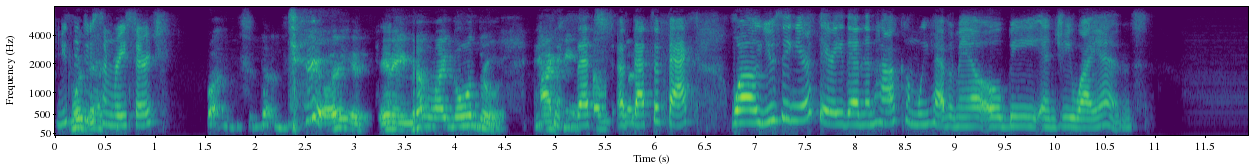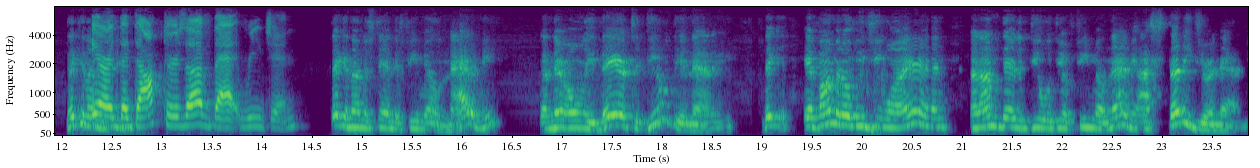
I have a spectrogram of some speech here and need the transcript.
You can what do some research. But still, it, it, ain't nothing like going through it. I can't that's a, that's a fact. Well, using your theory, then, then how come we have a male OB and GYNs? They can. They are the doctors of that region. They can understand the female anatomy, and they're only there to deal with the anatomy. They, if I'm an OB/GYN and I'm there to deal with your female anatomy, I studied your anatomy.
